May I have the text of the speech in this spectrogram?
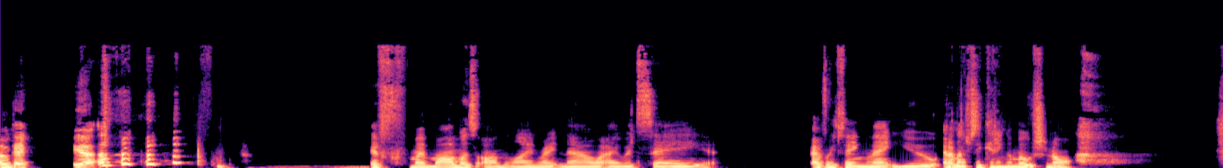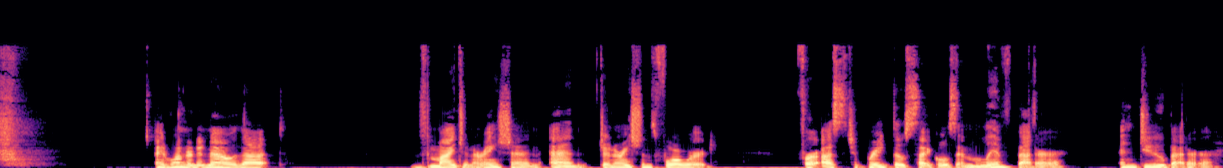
Okay. Yeah. If my mom was on the line right now, I would say everything that you, and I'm actually getting emotional. I'd want her to know that my generation and generations forward for us to break those cycles and live better and do better.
